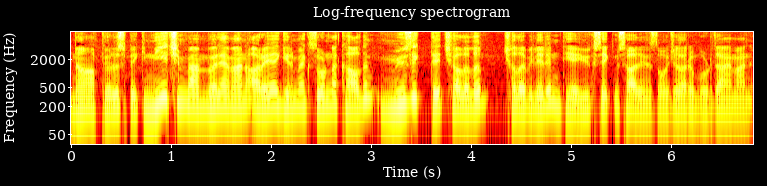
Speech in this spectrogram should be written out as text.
ne yapıyoruz? Peki niçin ben böyle hemen araya girmek zorunda kaldım? Müzik de çalalım, çalabilelim diye yüksek müsaadenizle hocaları burada hemen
